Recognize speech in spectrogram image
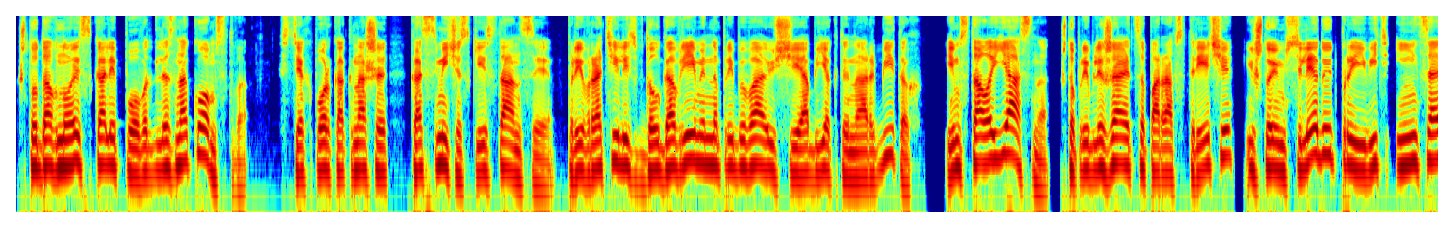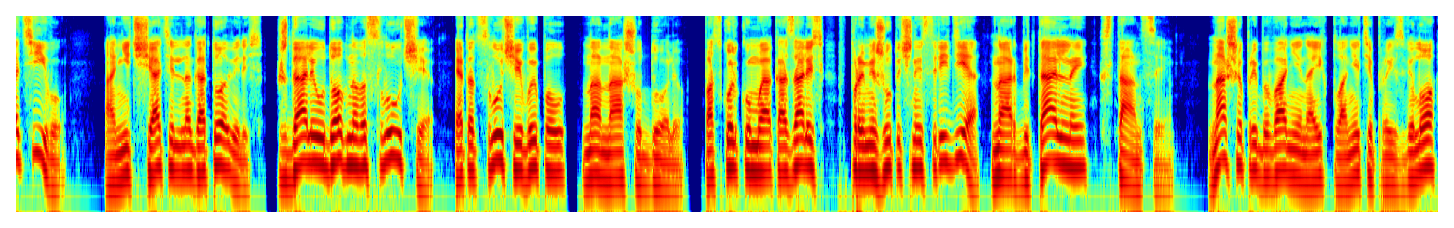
что давно искали повод для знакомства. С тех пор, как наши космические станции превратились в долговременно пребывающие объекты на орбитах, им стало ясно, что приближается пора встречи и что им следует проявить инициативу. Они тщательно готовились, ждали удобного случая. Этот случай выпал на нашу долю, поскольку мы оказались в промежуточной среде, на орбитальной станции. Наше пребывание на их планете произвело,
